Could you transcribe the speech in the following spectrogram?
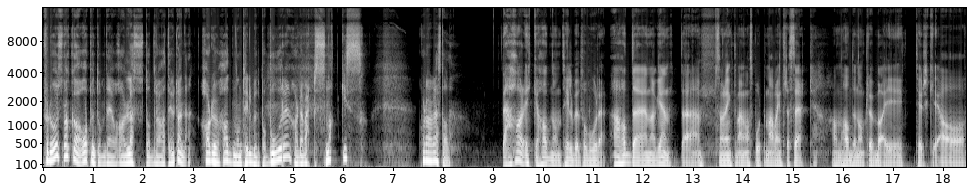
For du har jo snakka åpent om det å ha lyst til å dra til utlandet. Har du hatt noen tilbud på bordet? Har det vært snakkis? Hvordan har det stått? Jeg har ikke hatt noen tilbud på bordet. Jeg hadde en agent eh, som ringte meg og spurte om jeg var interessert. Han hadde noen klubber i Tyrkia, og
